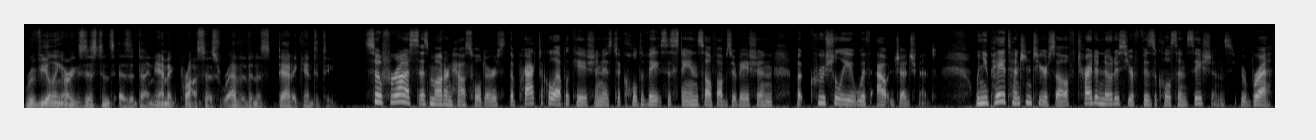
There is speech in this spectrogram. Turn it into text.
revealing our existence as a dynamic process rather than a static entity. So for us as modern householders, the practical application is to cultivate sustained self-observation, but crucially without judgment. When you pay attention to yourself, try to notice your physical sensations, your breath,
